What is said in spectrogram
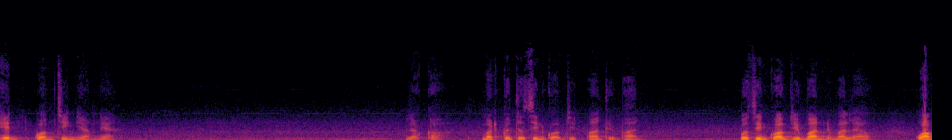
เห็นความจริงอย่างเนี้ย แล้วก็มันก็จะสิ้นความยึดมั่นถือมั่นเมื่อสิ้นความยึดมั่นถือมั่นแล้ว ความ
